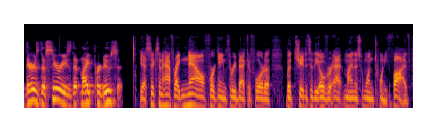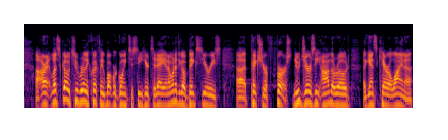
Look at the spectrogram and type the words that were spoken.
there's the series that might produce it. Yeah, six and a half right now for game three back in Florida, but shaded to the over at minus 125. Uh, all right, let's go to really quickly what we're going to see here today. And I wanted to go big series uh, picture first. New Jersey on the road against Carolina.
